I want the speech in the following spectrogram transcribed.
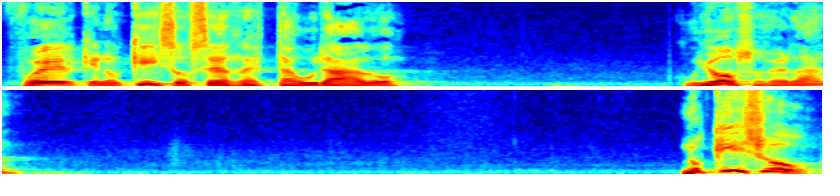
fue el que no quiso ser restaurado. Curioso, ¿verdad? No quiso.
